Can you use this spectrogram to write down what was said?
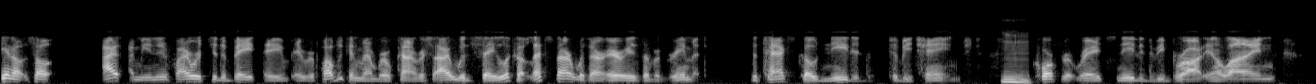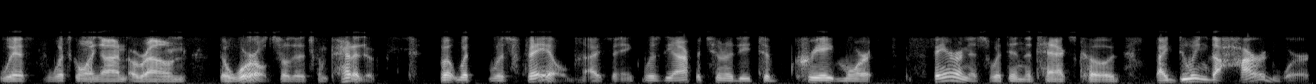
You know, so I, I mean, if I were to debate a, a Republican member of Congress, I would say, look, let's start with our areas of agreement. The tax code needed to be changed. Mm-hmm. Corporate rates needed to be brought in line with what's going on around the world so that it's competitive. But what was failed, I think, was the opportunity to create more fairness within the tax code by doing the hard work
